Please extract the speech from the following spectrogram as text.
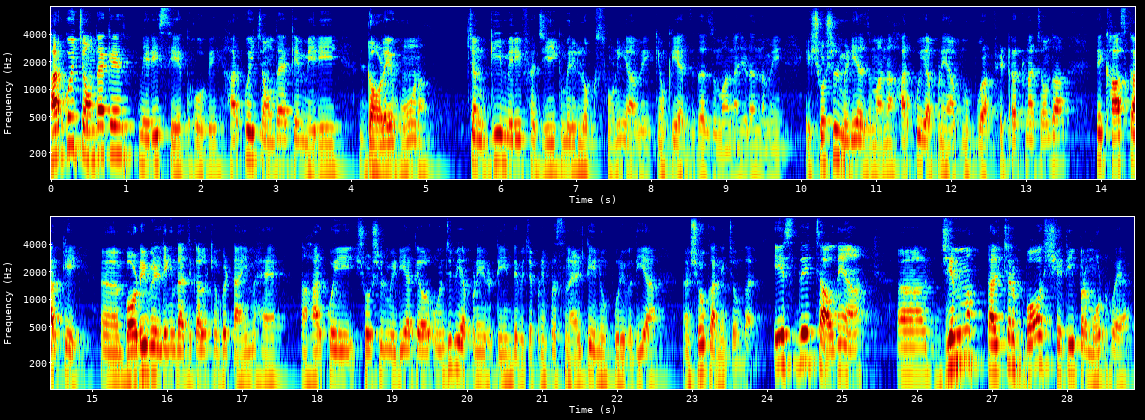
ਹਰ ਕੋਈ ਚਾਹੁੰਦਾ ਕਿ ਮੇਰੀ ਸਿਹਤ ਹੋਵੇ, ਹਰ ਕੋਈ ਚਾਹੁੰਦਾ ਕਿ ਮੇਰੀ ਡੌਲੇ ਹੋਣ, ਚੰਗੀ ਮੇਰੀ ਫਜੀਕ, ਮੇਰੀ ਲੁੱਕ ਸੋਹਣੀ ਆਵੇ, ਕਿਉਂਕਿ ਅੱਜ ਦਾ ਜ਼ਮਾਨਾ ਜਿਹੜਾ ਨਵੇਂ ਇਹ ਸੋਸ਼ਲ ਮੀਡੀਆ ਜ਼ਮਾਨਾ, ਹਰ ਕੋਈ ਆਪਣੇ ਆਪ ਨੂੰ ਪੂਰਾ ਫਿੱਟ ਰੱਖਣਾ ਚਾਹੁੰਦਾ ਤੇ ਖਾਸ ਕਰਕੇ ਬਾਡੀ ਬਿਲਡਿੰਗ ਦਾ ਅੱਜਕੱਲ ਕਿਉਂਕਿ ਟਾਈਮ ਹੈ, ਤਾਂ ਹਰ ਕੋਈ ਸੋਸ਼ਲ ਮੀਡੀਆ ਤੇ ਔਰ ਉਂਝ ਵੀ ਆਪਣੀ ਰੁਟੀਨ ਦੇ ਵਿੱਚ ਆਪਣੀ ਪਰਸਨੈਲਿਟੀ ਨੂੰ ਪੂਰੀ ਵਧੀਆ ਸ਼ੋਅ ਕਰਨੀ ਚਾਹੁੰਦਾ ਹੈ। ਇਸ ਦੇ ਚੱਲਦਿਆਂ ਜਿਮ ਕਲਚਰ ਬਹੁਤ ਛੇਤੀ ਪ੍ਰਮੋਟ ਹੋਇਆ।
